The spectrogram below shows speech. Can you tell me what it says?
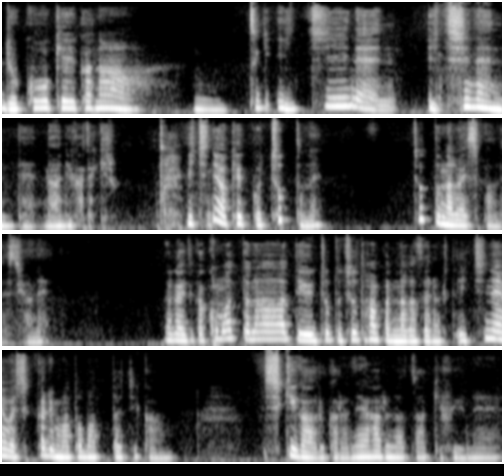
旅行系かな。うん、次、1年、1年で何ができる ?1 年は結構ちょっとね、ちょっと長いスパンですよね。長いというか困ったなーっていうちょっと中途半端な長さじゃなくて、1年はしっかりまとまった時間。四季があるからね、春夏秋冬ね。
